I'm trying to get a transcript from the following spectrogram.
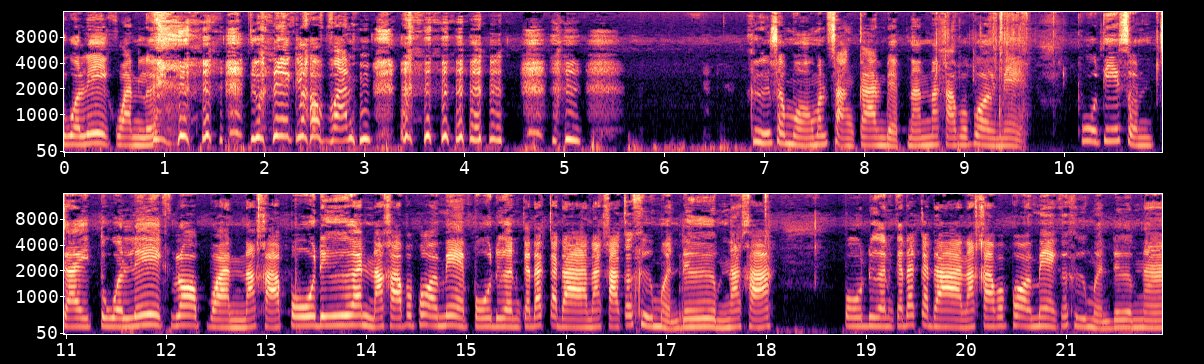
ตัวเลขวันเลย ตัวเลขรอบวัน คือสมองมันสั่งการแบบนั้นนะคะพ่อพ่อแม่ ผู้ที่สนใจตัวเลขรอบวันนะคะ โปรเดือนนะคะพ่อพ่อแม่โปรเดือนกรกฎานะคะ ก็คือเหมือนเดิมนะคะ โปรเดือนกรกฎานะคะพ่อพ่อแม่ก็คือเหมือนเดิมนะ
